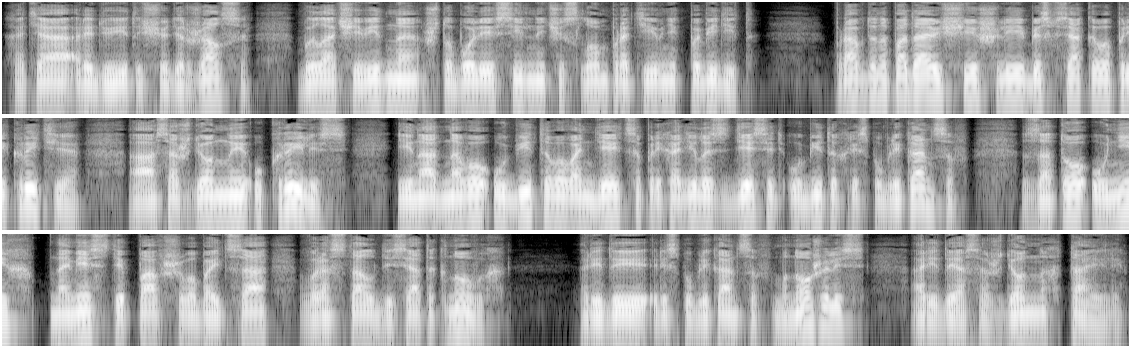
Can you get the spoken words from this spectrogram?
Хотя редюит еще держался, было очевидно, что более сильный числом противник победит. Правда, нападающие шли без всякого прикрытия, а осажденные укрылись, и на одного убитого вандейца приходилось десять убитых республиканцев, зато у них на месте павшего бойца вырастал десяток новых, Ряды республиканцев множились, а ряды осажденных таяли.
